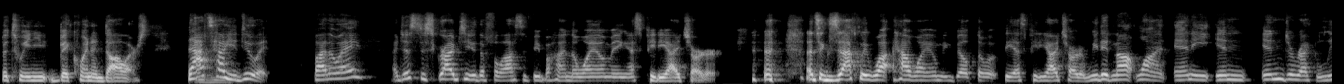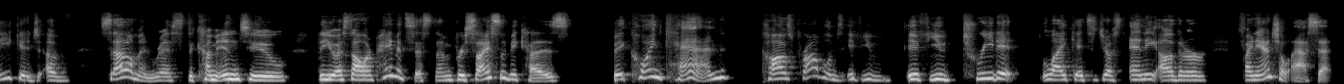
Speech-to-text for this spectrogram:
between Bitcoin and dollars. That's mm-hmm. how you do it. By the way, I just described to you the philosophy behind the Wyoming SPDI charter. That's exactly what how Wyoming built the, the SPDI charter. We did not want any in, indirect leakage of settlement risk to come into the US dollar payment system precisely because Bitcoin can cause problems if you if you treat it like it's just any other financial asset.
